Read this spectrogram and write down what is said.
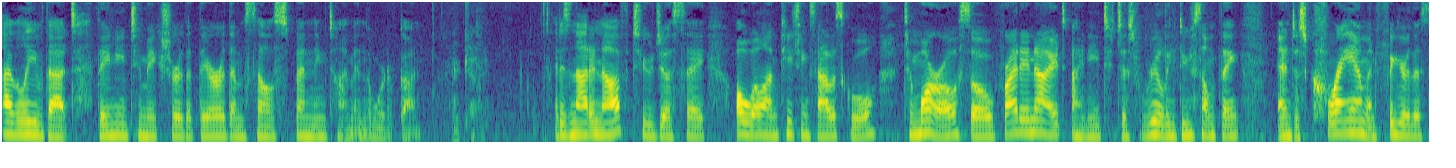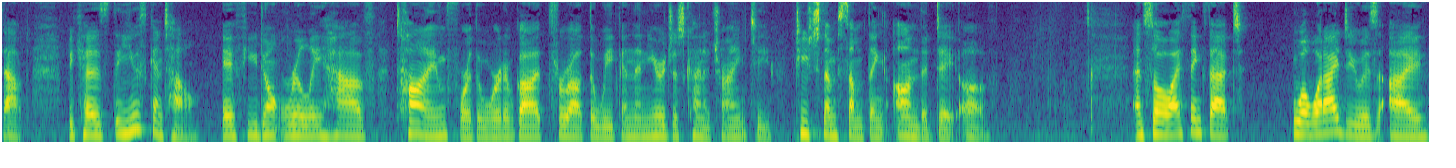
I believe that they need to make sure that they are themselves spending time in the Word of God. Okay. It is not enough to just say, oh, well, I'm teaching Sabbath school tomorrow, so Friday night I need to just really do something and just cram and figure this out. Because the youth can tell if you don't really have time for the Word of God throughout the week and then you're just kind of trying to teach them something on the day of. And so I think that, well, what I do is I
